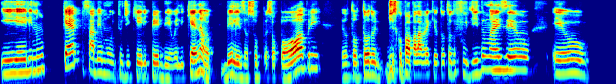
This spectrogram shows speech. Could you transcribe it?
e ele não quer saber muito de que ele perdeu. Ele quer, não, beleza, eu sou, eu sou pobre, eu tô todo, desculpa a palavra aqui, eu tô todo fodido, mas eu, eu,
